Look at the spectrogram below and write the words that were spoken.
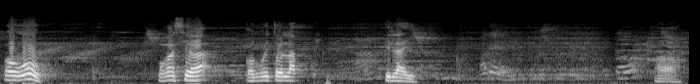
Oh, oh. Mukhang siya. Huwag mo itulak. Pilay. Oo.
